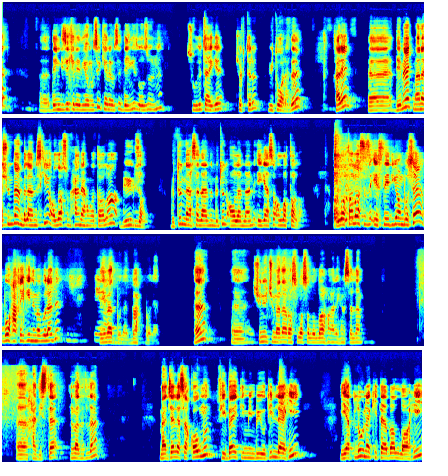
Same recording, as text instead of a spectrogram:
dengizga kiradigan bo'lsa kerak bo'lsa dengiz o'zi uni suvni tagiga cho'ktirib yutib yuboradi. Qarang demak mana shundan bilamizki alloh subhanahu va taolo buyuk zot. Butun narsalarni butun olamlarni egasi alloh taolo. Alloh taolo sizni eslaydigan bo'lsa bu haqiqiy nima bo'ladi ne'mat bo'ladi baxt bo'ladi. Ha? Shuning uchun mana rasululloh sollallohu alayhi vasallam e, hadisda nima dedilar? Majalasa qavmun fi baytin min buyutillahi yatluna kitaballohi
